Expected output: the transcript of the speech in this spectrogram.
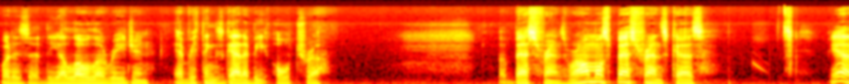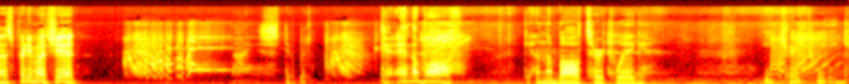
what is it? The Alola region. Everything's got to be ultra. But best friends. We're almost best friends, cuz. Yeah, that's pretty much it. Stupid. Get in the ball. Get in the ball, Turtwig. Eat Turtwig.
